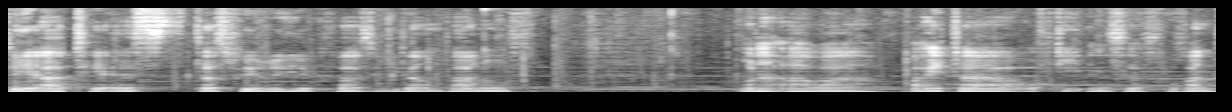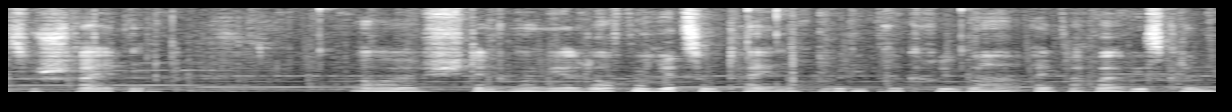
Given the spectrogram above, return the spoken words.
DATS, das wäre hier quasi wieder am Bahnhof. Oder aber weiter auf die Insel voranzuschreiten. Aber ich denke mal, wir laufen hier zum Teil noch über die Brücke rüber, einfach weil wir es können.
